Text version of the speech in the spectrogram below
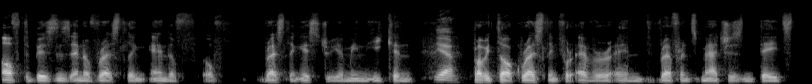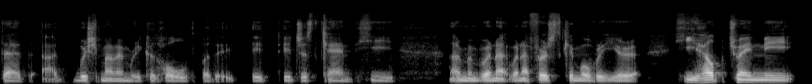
of the business and of wrestling and of, of wrestling history. I mean, he can Yeah. probably talk wrestling forever and reference matches and dates that I wish my memory could hold, but it it, it just can't. He, I remember when I when I first came over here, he helped train me.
